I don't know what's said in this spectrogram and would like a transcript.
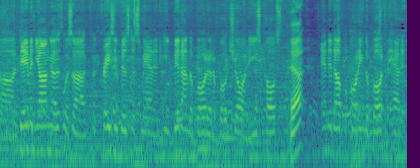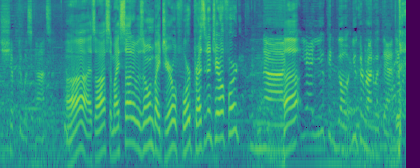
Uh, David Young uh, was a, a crazy businessman, and he'd been on the boat at a boat show on the East Coast. Yeah. Ended up owning the boat and had it shipped to Wisconsin. Ah, that's awesome. I saw it was owned by Gerald Ford, President Gerald Ford. Nah, Uh, yeah, you can go. You can run with that. It was,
